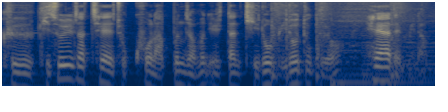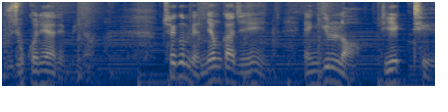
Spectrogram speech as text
그 기술 자체의 좋고 나쁜 점은 일단 뒤로 밀어두고요 해야 됩니다. 무조건 해야 됩니다. 최근 몇 년까지 Angular, React,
